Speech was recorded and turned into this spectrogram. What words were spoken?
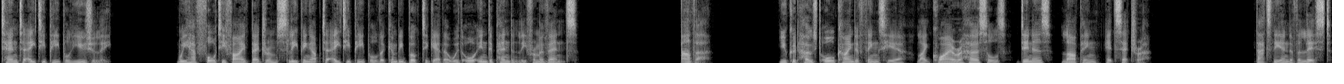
10 to 80 people usually. We have 45 bedrooms sleeping up to 80 people that can be booked together with or independently from events. Other. You could host all kind of things here, like choir rehearsals, dinners, LARPing, etc. That's the end of the list.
